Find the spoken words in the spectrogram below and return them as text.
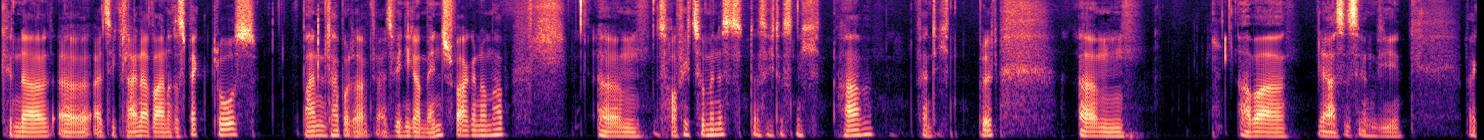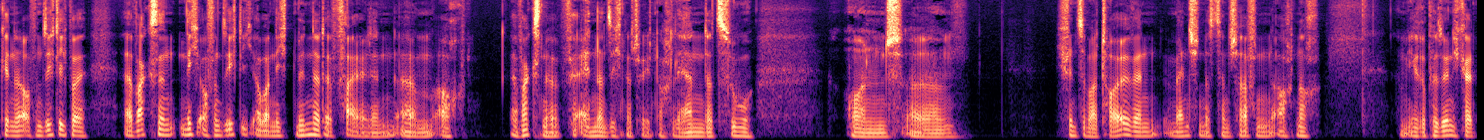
Kinder, äh, als sie kleiner waren, respektlos behandelt habe oder als weniger Mensch wahrgenommen habe. Ähm, das hoffe ich zumindest, dass ich das nicht habe. Fände ich blöd. Ähm, aber ja, es ist irgendwie bei Kindern offensichtlich, bei Erwachsenen nicht offensichtlich, aber nicht minder der Fall. Denn ähm, auch Erwachsene verändern sich natürlich noch, lernen dazu. Und ähm, ich finde es immer toll, wenn Menschen das dann schaffen, auch noch ihre Persönlichkeit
